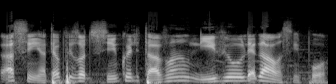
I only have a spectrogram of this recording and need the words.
assim, até o episódio 5 ele tava um nível legal, assim, pô.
